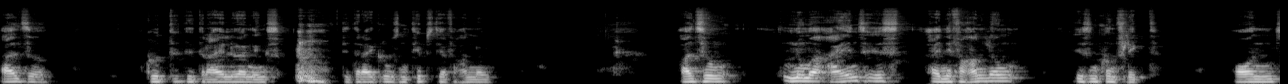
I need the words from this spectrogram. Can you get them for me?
also, gut, die drei Learnings, die drei großen Tipps der Verhandlung. Also, Nummer eins ist, eine Verhandlung ist ein Konflikt. Und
